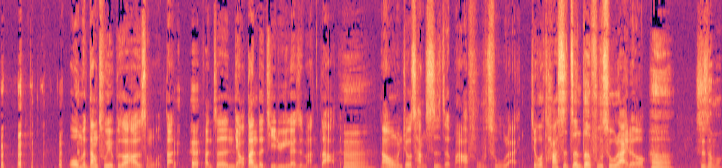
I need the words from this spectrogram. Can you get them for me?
我们当初也不知道它是什么蛋，反正鸟蛋的几率应该是蛮大的。嗯，然后我们就尝试着把它孵出来，结果它是真的孵出来了哦。嗯，是什么？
